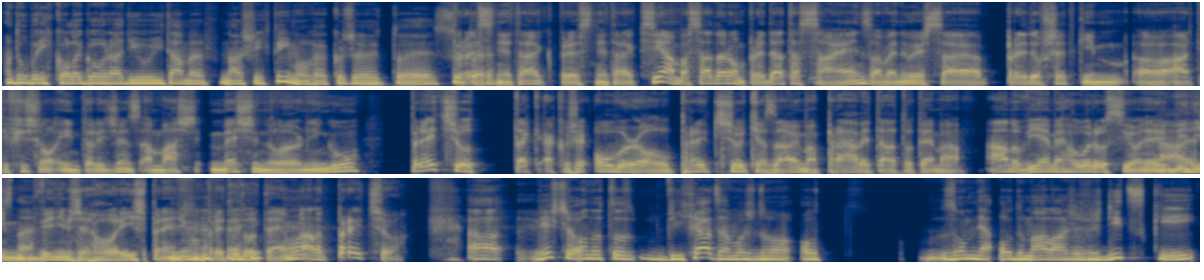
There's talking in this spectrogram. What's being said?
dobrých kolegov radi uvítame v našich tímoch, akože to je super. Presne tak, presne tak. Si ambasádorom pre data science a venuješ sa predovšetkým uh, artificial intelligence a machine learningu. Prečo tak akože overall, prečo ťa zaujíma práve táto téma? Áno, vieme, hovoril si o nej, ja, vidím, vidím, že horíš pre ňu, pre túto tému, ale prečo? A vieš čo, ono to vychádza možno od, zo mňa od mala, že vždycky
